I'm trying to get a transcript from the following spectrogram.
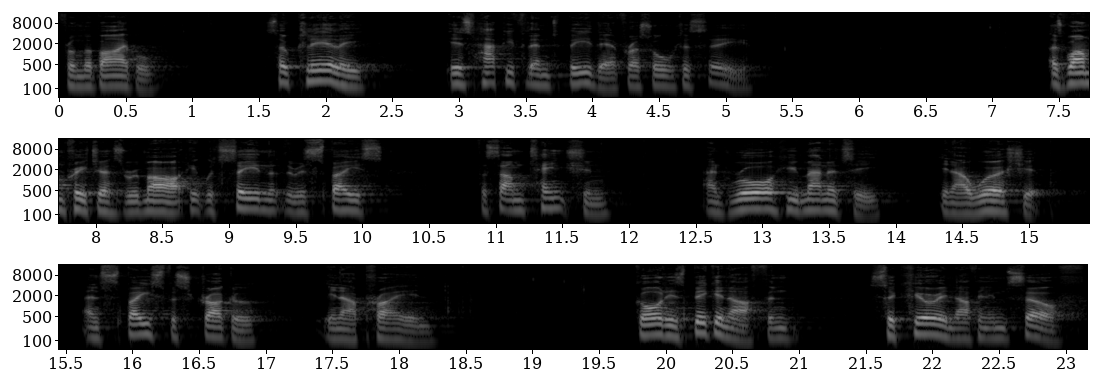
from the Bible. So clearly, is happy for them to be there for us all to see. As one preacher has remarked, it would seem that there is space for some tension and raw humanity in our worship and space for struggle in our praying. God is big enough and secure enough in Himself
